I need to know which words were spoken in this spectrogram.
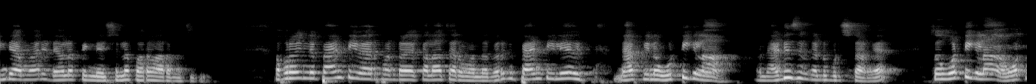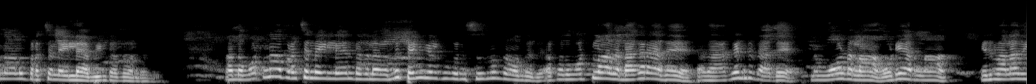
இந்தியா மாதிரி டெவலப்பிங் நேஷனில் பரவ ஆரம்பிச்சுது. அப்புறம் இந்த பேண்டி வேர் பண்ணுற கலாச்சாரம் வந்த பிறகு பேண்டிலே நாப்கினை ஒட்டிக்கலாம். அந்த அடிசிவ் கண்டுபிடிச்சிட்டாங்க. ஸோ ஒட்டிக்கலாம். ஒட்டினாலும் பிரச்சனை இல்லை அப்படின்றது வந்தது. அந்த ஒட்டினா பிரச்சனை இல்லைன்றதுல வந்து பெண்களுக்கு கொஞ்சம் சுதந்திரம் வந்தது. அப்போ அது ஒட்டலாம் அதை நகராது அது அகண்டுடாது நம்ம ஓடலாம் ஒடியாடலாம் எது மேலாவது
